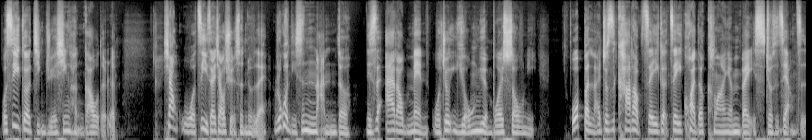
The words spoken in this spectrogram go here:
我是一个警觉心很高的人，像我自己在教学生，对不对？如果你是男的，你是 adult man，我就永远不会收你。我本来就是 cut up 这一个这一块的 client base 就是这样子。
